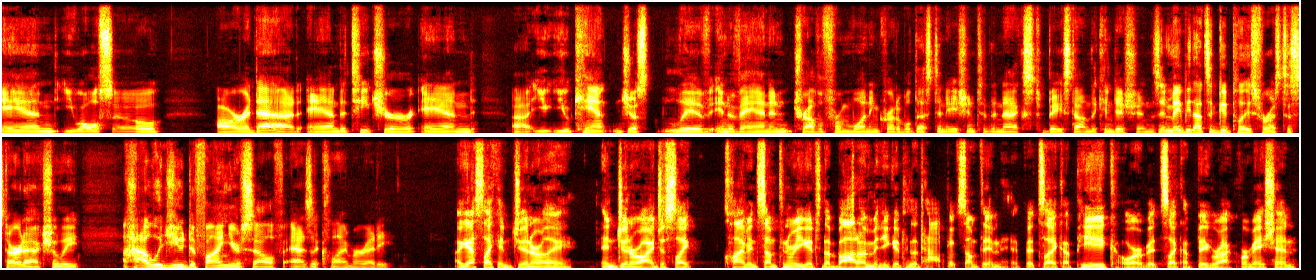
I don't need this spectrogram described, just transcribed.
and you also are a dad and a teacher and uh, you, you can't just live in a van and travel from one incredible destination to the next based on the conditions. And maybe that's a good place for us to start, actually. How would you define yourself as a climber, Eddie? I guess like in generally, in general, I just like climbing something where you get to the bottom and you get to the top of something. If it's like a peak or if it's like a big rock formation,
